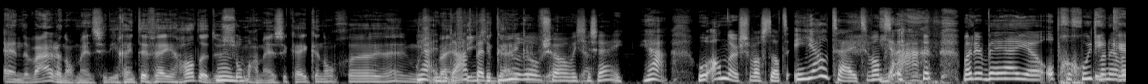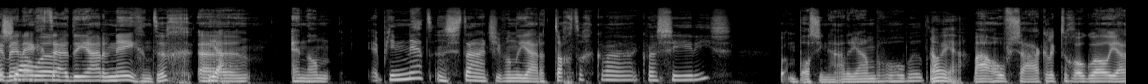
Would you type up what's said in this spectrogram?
En er waren nog mensen die geen tv hadden. Dus Mhm. sommige mensen keken nog... eh, hè, moesten Ja, bij een inderdaad, bij de buren kijken. of zo, Ja, wat ja. je zei. Ja, hoe anders was dat in jouw tijd? Want Ja, wanneer ben jij eh, opgegroeid? ik Wanneer eh, was ben jouw, echt eh, uit de jaren negentig. Eh, Ja. En dan heb je net een staartje van de jaren tachtig qua, qua series. Bassie en Adriaan bijvoorbeeld. Oh ja. Maar hoofdzakelijk toch ook wel ja,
